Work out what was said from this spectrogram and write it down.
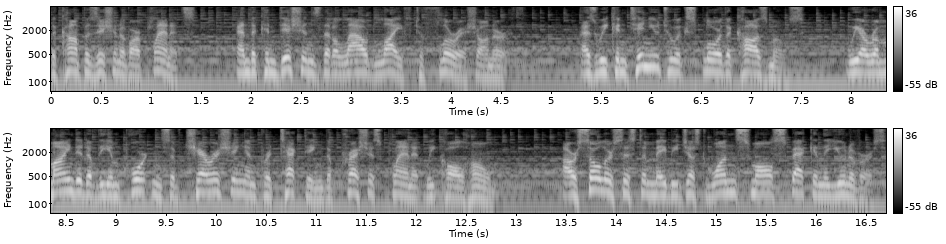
the composition of our planets, and the conditions that allowed life to flourish on Earth. As we continue to explore the cosmos, we are reminded of the importance of cherishing and protecting the precious planet we call home. Our solar system may be just one small speck in the universe,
